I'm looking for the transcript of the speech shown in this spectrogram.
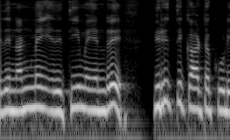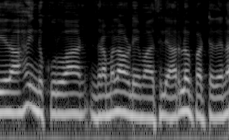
எது நன்மை எது தீமை என்று பிரித்து காட்டக்கூடியதாக இந்த குர்ஆன் இந்த ரமலானுடைய மாதத்தில் அருளப்பட்டதென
